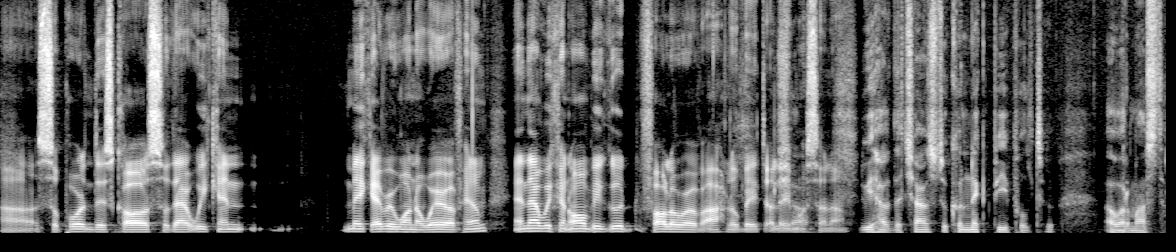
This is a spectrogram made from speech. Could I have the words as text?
uh, support this cause so that we can make everyone aware of him and that we can all be good follower of Ahlul Bayt alayhi. We have the chance to connect people to our master.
